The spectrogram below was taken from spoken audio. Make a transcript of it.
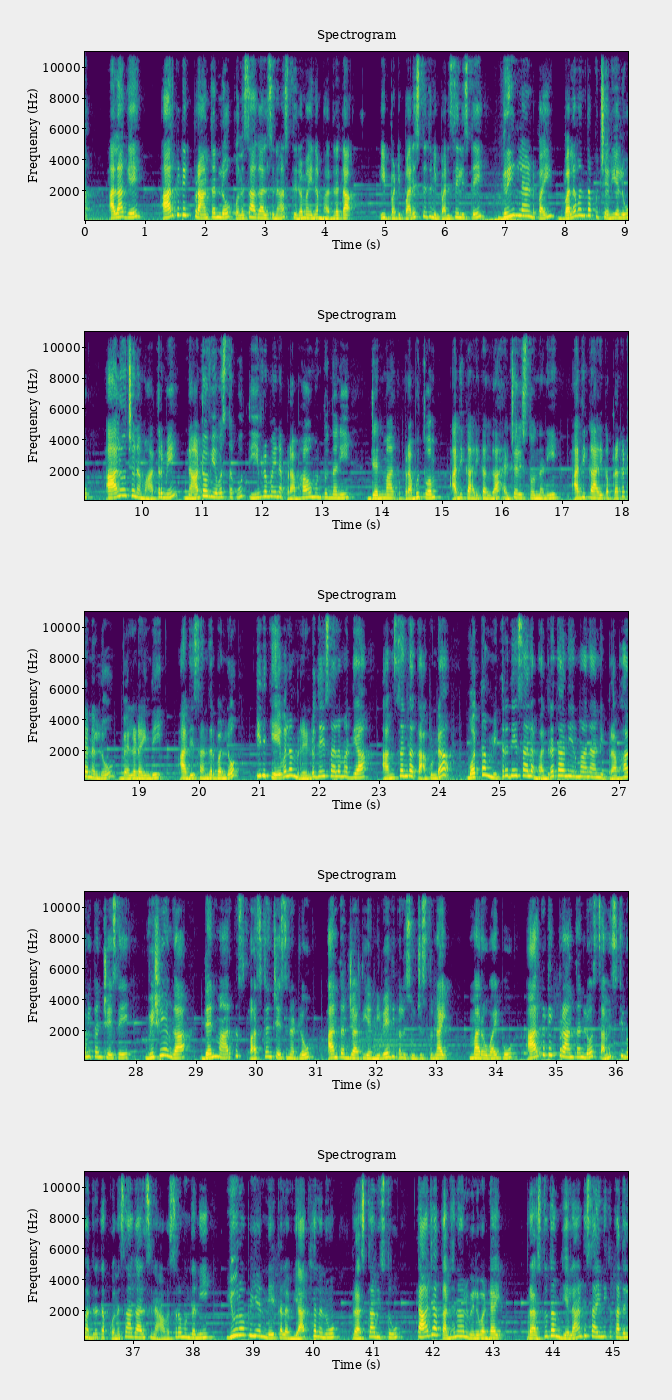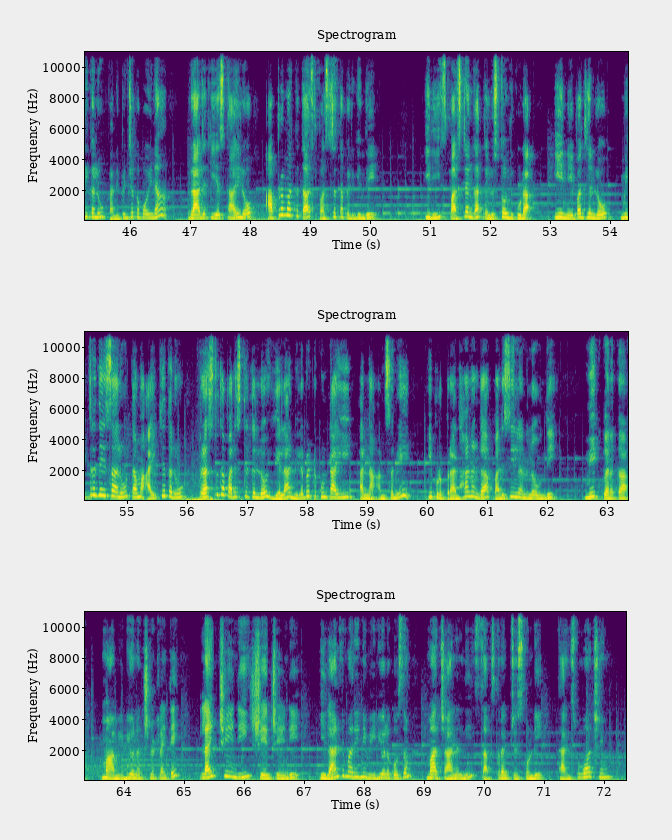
అలాగే ఆర్కిటిక్ ప్రాంతంలో కొనసాగాల్సిన స్థిరమైన భద్రత. ఇప్పటి పరిస్థితిని పరిశీలిస్తే గ్రీన్లాండ్పై బలవంతపు చర్యలు ఆలోచన మాత్రమే నాటో వ్యవస్థకు తీవ్రమైన ప్రభావం ఉంటుందని డెన్మార్క్ ప్రభుత్వం అధికారికంగా హెచ్చరిస్తోందని అధికారిక ప్రకటనల్లో వెల్లడైంది. అదే సందర్భంలో ఇది కేవలం రెండు దేశాల మధ్య అంశంగా కాకుండా మొత్తం మిత్రదేశాల భద్రతా నిర్మాణాన్ని ప్రభావితం చేసే విషయంగా డెన్మార్క్ స్పష్టం చేసినట్లు అంతర్జాతీయ నివేదికలు సూచిస్తున్నాయి. మరోవైపు ఆర్కిటిక్ ప్రాంతంలో సమిష్టి భద్రత కొనసాగాల్సిన అవసరం ఉందని యూరోపియన్ నేతల వ్యాఖ్యలను ప్రస్తావిస్తూ తాజా కథనాలు వెలువడ్డాయి. ప్రస్తుతం ఎలాంటి సైనిక కదలికలు కనిపించకపోయినా రాజకీయ స్థాయిలో అప్రమత్తత స్పష్టత పెరిగింది. ఇది స్పష్టంగా తెలుస్తోంది కూడా. ఈ నేపథ్యంలో మిత్రదేశాలు తమ ఐక్యతను ప్రస్తుత పరిస్థితుల్లో ఎలా నిలబెట్టుకుంటాయి అన్న అంశమే ఇప్పుడు ప్రధానంగా పరిశీలనలో ఉంది. మీకు కనుక మా వీడియో నచ్చినట్లయితే లైక్ చేయండి షేర్ చేయండి. ఇలాంటి మరిన్ని వీడియోల కోసం మా ఛానల్ని సబ్స్క్రైబ్ చేసుకోండి. Thanks for watching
